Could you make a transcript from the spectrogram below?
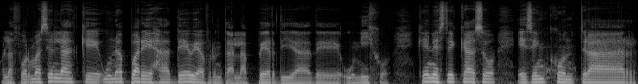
o las formas en las que una pareja debe afrontar la pérdida de un hijo, que en este caso es encontrar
